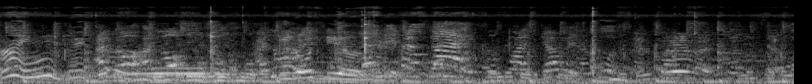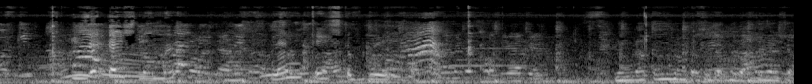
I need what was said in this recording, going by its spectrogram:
Ah, ini great. Below here. Does it taste normal? Let me taste the bread. Yang belakang ni memang tak sedap juga Indonesia.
